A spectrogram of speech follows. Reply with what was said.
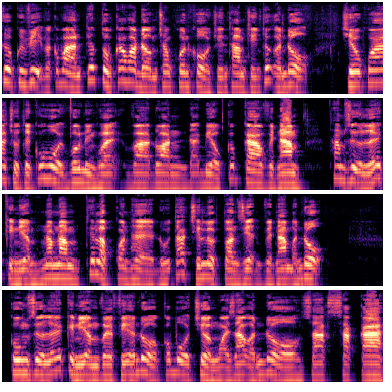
Thưa quý vị và các bạn, tiếp tục các hoạt động trong khuôn khổ chuyến thăm chính thức Ấn Độ, chiều qua Chủ tịch Quốc hội Vương Đình Huệ và đoàn đại biểu cấp cao Việt Nam tham dự lễ kỷ niệm 5 năm thiết lập quan hệ đối tác chiến lược toàn diện Việt Nam Ấn Độ. Cùng dự lễ kỷ niệm về phía Ấn Độ có Bộ trưởng Ngoại giao Ấn Độ Jaksaka,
